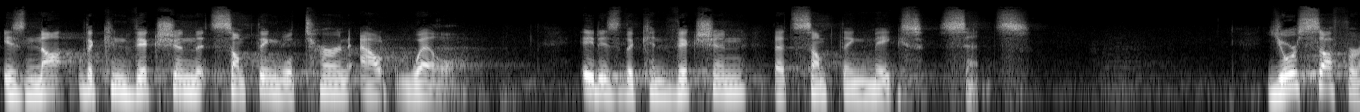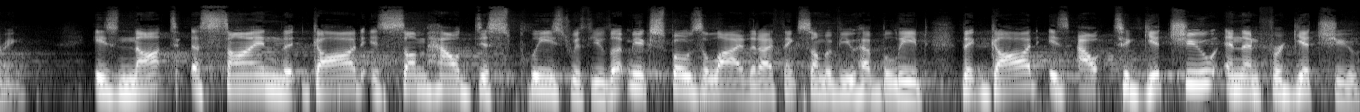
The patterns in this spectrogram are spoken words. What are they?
is not the conviction that something will turn out well, it is the conviction that something makes sense. Your suffering is not a sign that God is somehow displeased with you. Let me expose a lie that I think some of you have believed that God is out to get you and then forget you,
